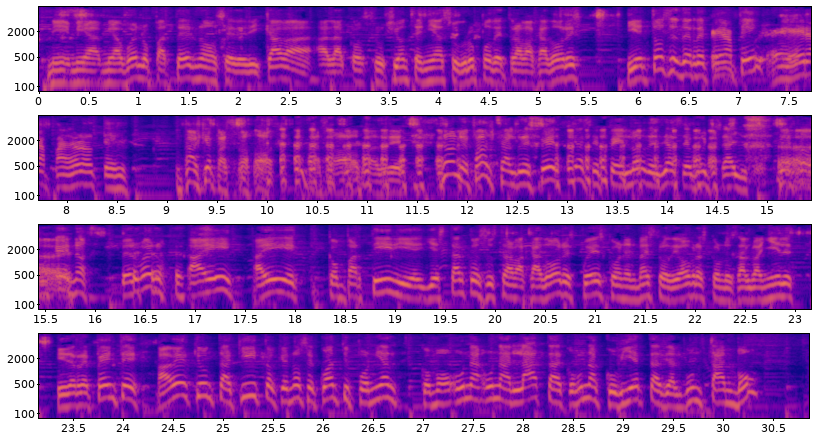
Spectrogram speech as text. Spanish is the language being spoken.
mi, mi, mi abuelo paterno se dedicaba a la construcción, tenía su grupo de trabajadores, y entonces de era, repente, era padrote. Ah, ¿Qué pasó? ¿Qué pasó, padre? No le falta el respeto, ya se peló desde hace muchos años. Pero bueno, pero bueno ahí, ahí eh, compartir y, y, estar con sus trabajadores, pues, con el maestro de obras, con los albañiles, y de repente, a ver que un taquito, que no sé cuánto, y ponían como una, una lata, como una cubierta de algún tambo.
